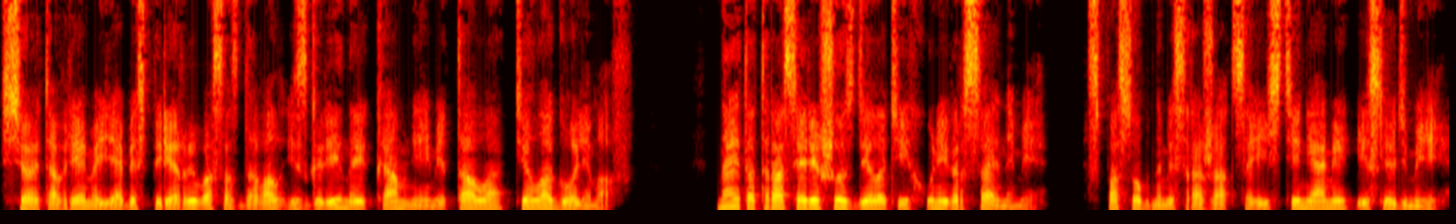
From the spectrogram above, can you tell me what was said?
Все это время я без перерыва создавал из глины, камня и металла тела големов. На этот раз я решил сделать их универсальными, способными сражаться и с тенями, и с людьми.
